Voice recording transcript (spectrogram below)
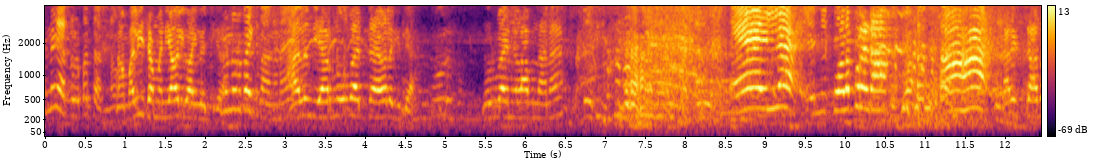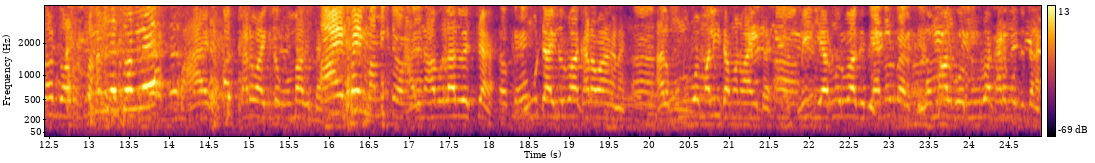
இன்னும் இரநூறு ரூபாய் தரணும். நான் மளிகை சாமான் எவ்வளவு வாங்கி வச்சுக்கிறேன்? முந்நூறு ரூபாய்க்கு வாங்கினேன். அதுல இருந்து இருநூறு ரூபாய் எடுத்தா எவ்வளவு இருக்குது நூறு நூறு ரூபாய் என்ன லாபம் தானே ஏ இல்ல நீ குழப்புறடா ஆஹா கரெக்டா தான் சொல்றேன். நீங்க சொல்லு இப்ப ஆயிரம் ரூபாய் கடை வாங்கிட்டு கிட்ட ஆயிரம் ரூபாய் எங்க மம்மி கிட்ட ஞாபகம் வச்சேன் ஓகே. உங்ககிட்ட ஐநூறு ரூபாய் கடை வாங்கினேன் அதுல முந்நூறு ரூபாய் மளிகை சாமான் வாங்கிட்டேன் மீதி இருநூறு ரூபாய் இருக்குது இரநூறு ரூபாய் இருக்கு உங்க அம்மாளுக்கு ஒரு நூறு ரூபாய் கடன் கொடுத்துட்டேன்.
